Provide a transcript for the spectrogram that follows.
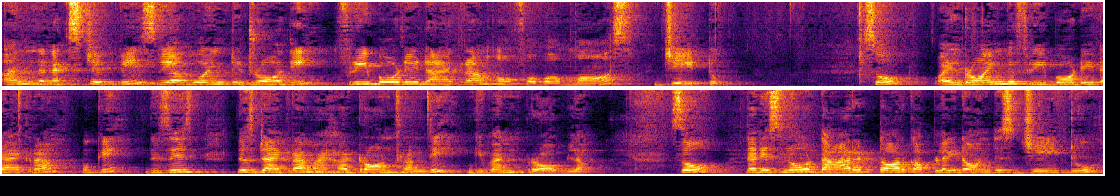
And the next step is we are going to draw the free body diagram of our mass J2. So while drawing the free body diagram, okay, this is this diagram I had drawn from the given problem. So there is no direct torque applied on this J2,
